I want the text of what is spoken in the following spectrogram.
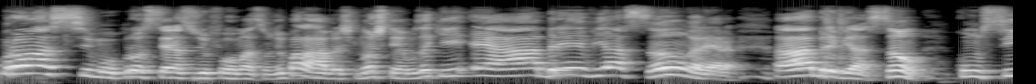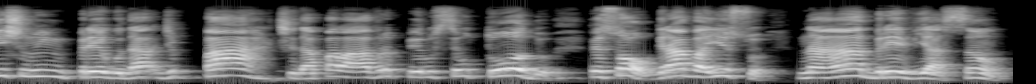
próximo processo de formação de palavras que nós temos aqui é a abreviação, galera. A abreviação consiste no emprego da, de parte da palavra pelo seu todo. Pessoal, grava isso. Na abreviação,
